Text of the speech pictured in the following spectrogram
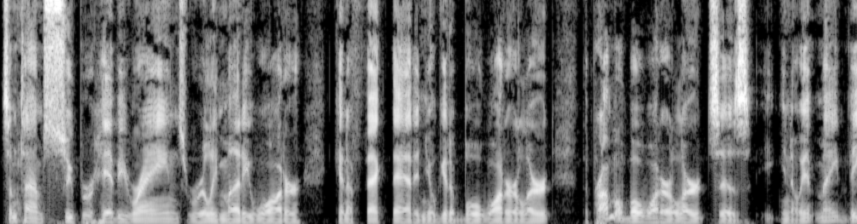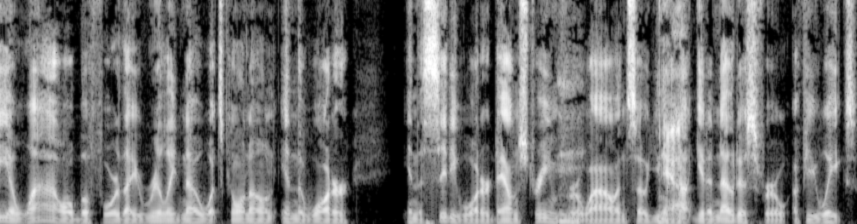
sometimes super heavy rains, really muddy water can affect that, and you'll get a boil water alert. The problem with boil water alerts is, you know, it may be a while before they really know what's going on in the water, in the city water downstream mm-hmm. for a mm-hmm. while, and so you yeah. may not get a notice for a few weeks.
